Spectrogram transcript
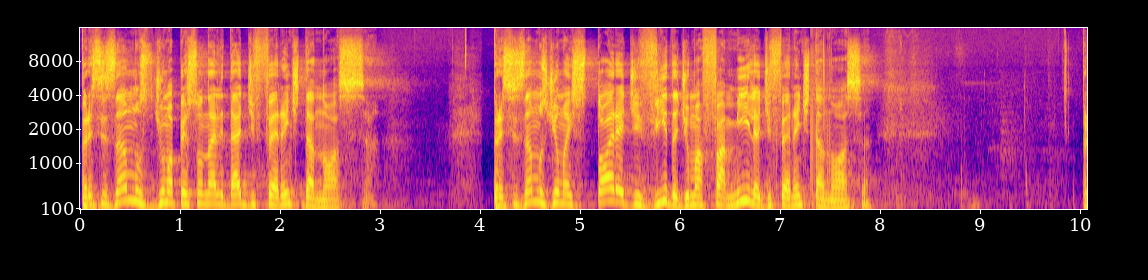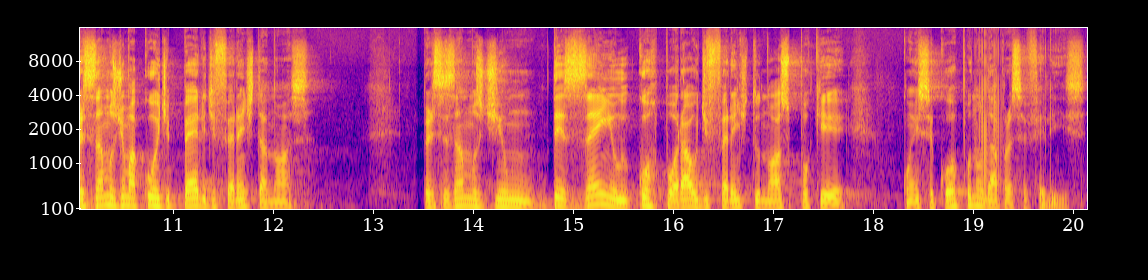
Precisamos de uma personalidade diferente da nossa. Precisamos de uma história de vida, de uma família diferente da nossa. Precisamos de uma cor de pele diferente da nossa. Precisamos de um desenho corporal diferente do nosso, porque com esse corpo não dá para ser feliz.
